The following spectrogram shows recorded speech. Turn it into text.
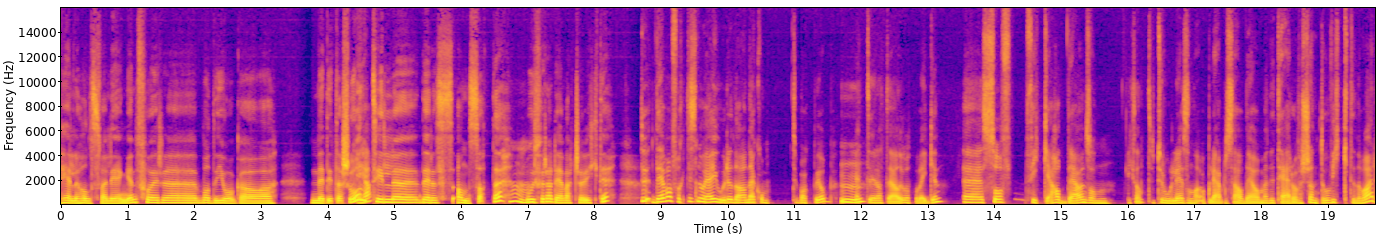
hele Holsveilet-gjengen for uh, både yoga og meditasjon Ja. til deres ansatte. Mm. Hvorfor har det vært så viktig? Du, det var faktisk noe jeg gjorde da når jeg kom tilbake på jobb, Mm. etter at jeg hadde gått på veggen. Så jeg, hadde jeg jo en sånn utrolig sånn opplevelse av det å meditere, og skjønte hvor viktig det var.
